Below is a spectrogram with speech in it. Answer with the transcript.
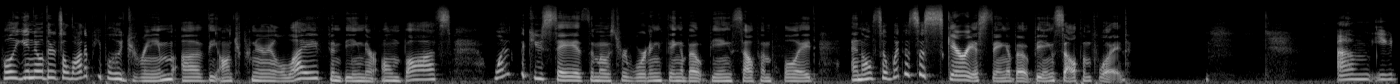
Well, you know, there's a lot of people who dream of the entrepreneurial life and being their own boss. What would you say is the most rewarding thing about being self-employed? And also, what is the scariest thing about being self-employed? Um, you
